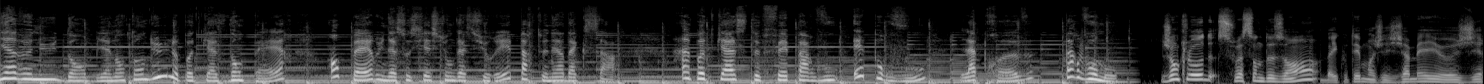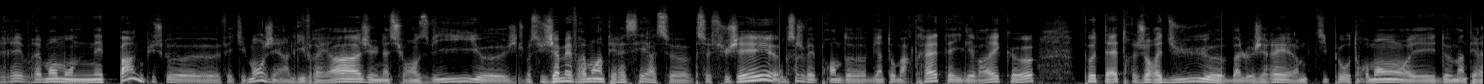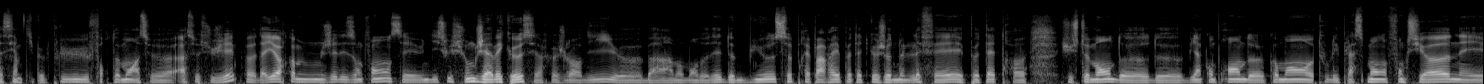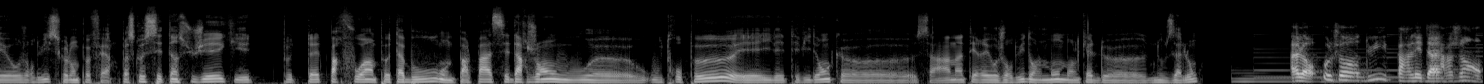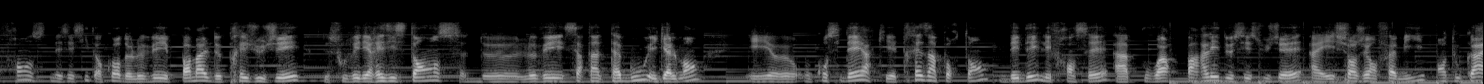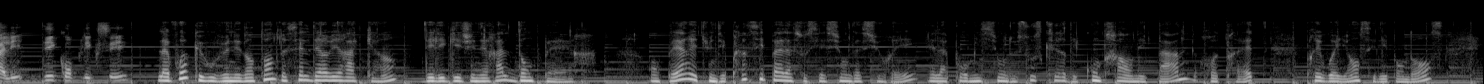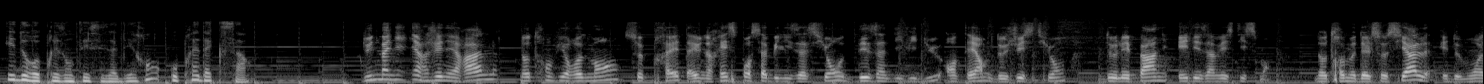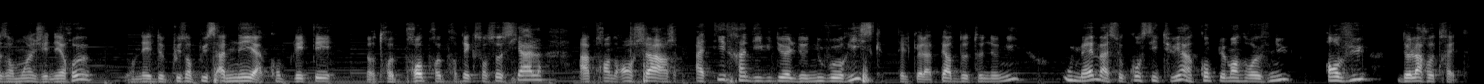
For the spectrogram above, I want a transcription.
Bienvenue dans Bien entendu, le podcast d'Ampère. Ampère, une association d'assurés partenaire d'AXA. Un podcast fait par vous et pour vous, la preuve par vos mots. Jean-Claude, 62 ans. Bah écoutez, moi j'ai jamais euh, géré vraiment mon épargne puisque euh, effectivement j'ai un livret A, j'ai une assurance vie. Euh, je me suis jamais vraiment intéressé à ce, sujet. Pour ça, je vais prendre bientôt ma retraite et il est vrai que peut-être j'aurais dû bah, le gérer un petit peu autrement et de m'intéresser un petit peu plus fortement à ce, sujet. D'ailleurs, comme j'ai des enfants, c'est une discussion que j'ai avec eux, c'est-à-dire que je leur dis bah, à un moment donné de mieux se préparer. Peut-être que je ne l'ai fait et peut-être justement de bien comprendre comment tous les placements fonctionnent et aujourd'hui ce que l'on peut faire. Parce que c'est un sujet qui est peut-être parfois un peu tabou, on ne parle pas assez d'argent ou, euh, trop peu, et il est évident que ça a un intérêt aujourd'hui dans le monde dans lequel euh, nous allons. Alors aujourd'hui, parler d'argent en France nécessite encore de lever pas mal de préjugés, de soulever des résistances, de lever certains tabous également. Et euh, on considère qu'il est très important d'aider les Français à pouvoir parler de ces sujets, à échanger en famille, en tout cas à les décomplexer. La voix que vous venez d'entendre est celle d'Hervé Raquin, délégué général d'Ampère. Ampère est une des principales associations d'assurés. Elle a pour mission de souscrire des contrats en épargne, retraite, prévoyance et dépendance et de représenter ses adhérents auprès d'AXA. D'une manière générale, notre environnement se prête à une responsabilisation des individus en termes de gestion de l'épargne et des investissements. Notre modèle social est de moins en moins généreux. On est de plus en plus amené à compléter notre propre protection sociale, à prendre en charge à titre individuel de nouveaux risques tels que la perte d'autonomie ou même à se constituer un complément de revenu en vue de la retraite.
